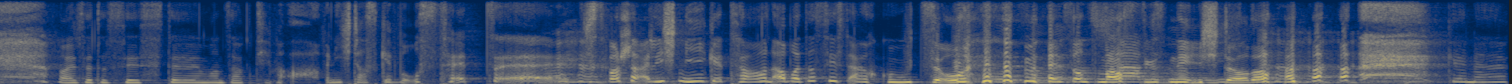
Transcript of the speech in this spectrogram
also das ist, äh, man sagt immer, oh, wenn ich das gewusst hätte, hätte ich es wahrscheinlich nie getan, aber das ist auch gut so, so, so weil sonst machst du es nicht, nicht, oder? Genau.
